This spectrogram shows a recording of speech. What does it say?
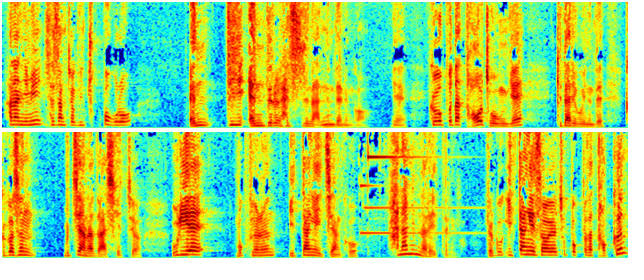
하나님이 세상적인 축복으로 end, the end를 하시지는 않는다는 거. 예. 그것보다 더 좋은 게 기다리고 있는데 그것은 묻지 않아도 아시겠죠. 우리의 목표는 이 땅에 있지 않고 하나님 나라에 있다는 거. 결국 이 땅에서의 축복보다 더 큰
